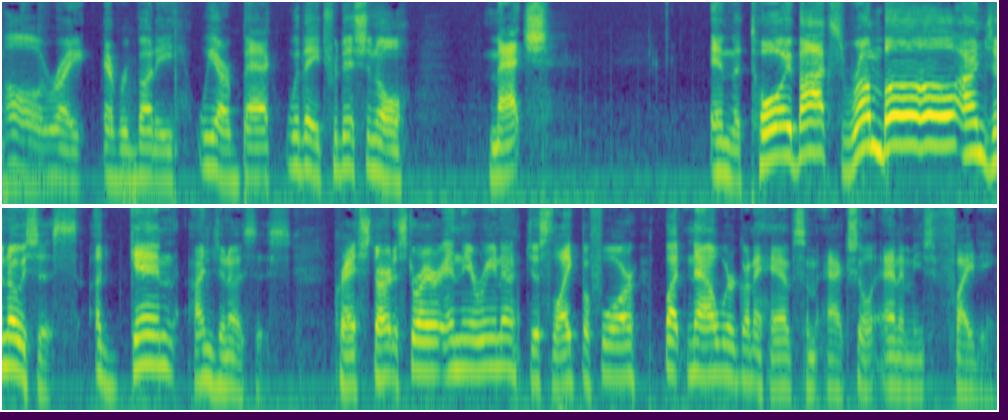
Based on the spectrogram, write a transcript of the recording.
All right, everybody. We are back with a traditional match in the Toy Box Rumble on Geonosis. Again on Geonosis. Crash Star Destroyer in the arena, just like before, but now we're going to have some actual enemies fighting.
